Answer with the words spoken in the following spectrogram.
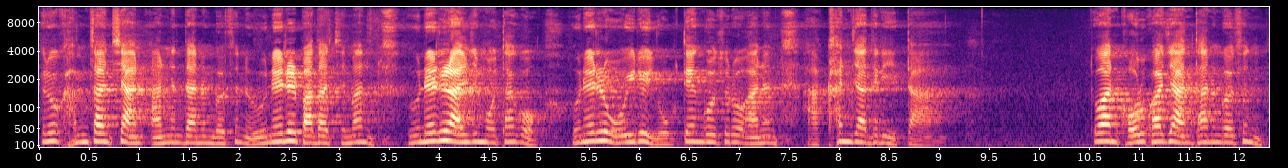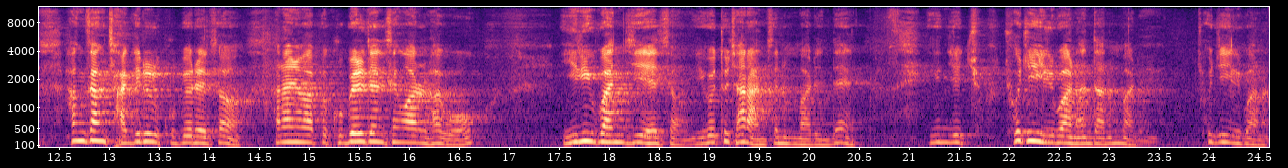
그리고 감사치 않 는다는 것은 은혜를 받았지만 은혜를 알지 못하고 은혜를 오히려 욕된 것으로 아는 악한 자들이 있다. 또한 거룩하지 않다는 것은 항상 자기를 구별해서 하나님 앞에 구별된 생활을 하고 이리관지해서 이것도 잘 안 쓰는 말인데 이게 이제 초지일관한다는 말이에요. 초지일관은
